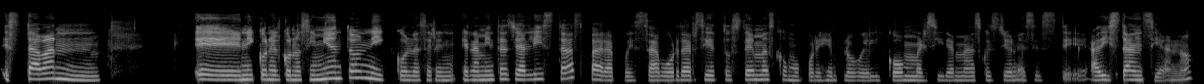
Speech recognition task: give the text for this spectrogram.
estaban eh, ni con el conocimiento ni con las herramientas ya listas para pues abordar ciertos temas como por ejemplo el e-commerce y demás cuestiones este, a distancia, ¿no?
